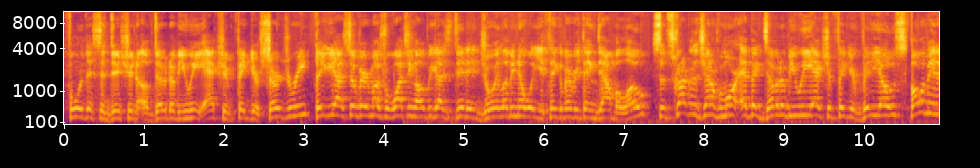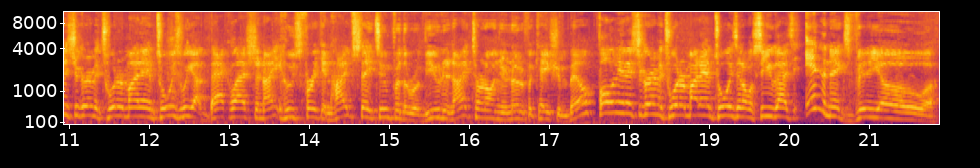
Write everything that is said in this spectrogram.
for this edition of WWE Action Figure Surgery. Thank you guys so very much for watching. I hope you guys did enjoy. Let me know what you think of everything down below. Subscribe to the channel for more epic WWE action figure videos. Follow me on Instagram and Twitter, My Damn Toys. We got Backlash tonight. Who's freaking hype? Stay tuned for the review tonight. Turn on your notification bell. Follow me on Instagram and Twitter, My Damn Toys, and I will see you guys in the next video.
